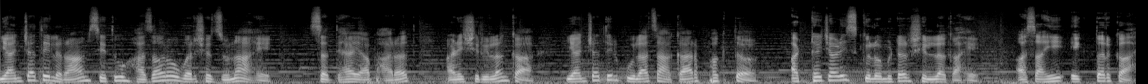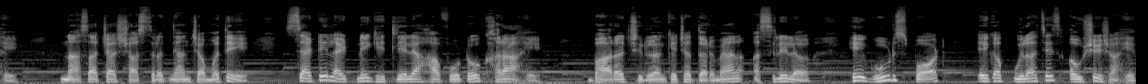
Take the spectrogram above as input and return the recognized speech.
यांच्यातील राम सेतू हजारो वर्ष जुना आहे. सध्या या भारत आणि श्रीलंका यांच्यातील पुलाचा आकार फक्त अठ्ठेचाळीस किलोमीटर शिल्लक आहे असाही एक तर्क आहे. नासाच्या शास्त्रज्ञांच्या मते सॅटेलाइटने घेतलेला हा फोटो खरा आहे. भारत श्रीलंकेच्या दरम्यान असलेलं हे गुड स्पॉट एका पुलाचेच अवशेष आहेत.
